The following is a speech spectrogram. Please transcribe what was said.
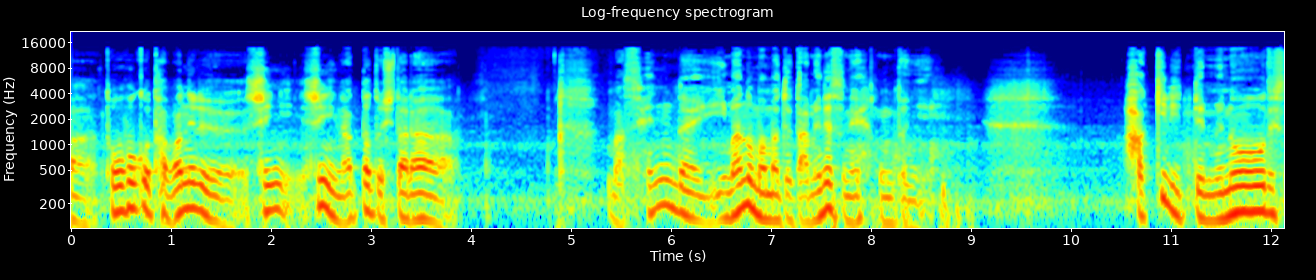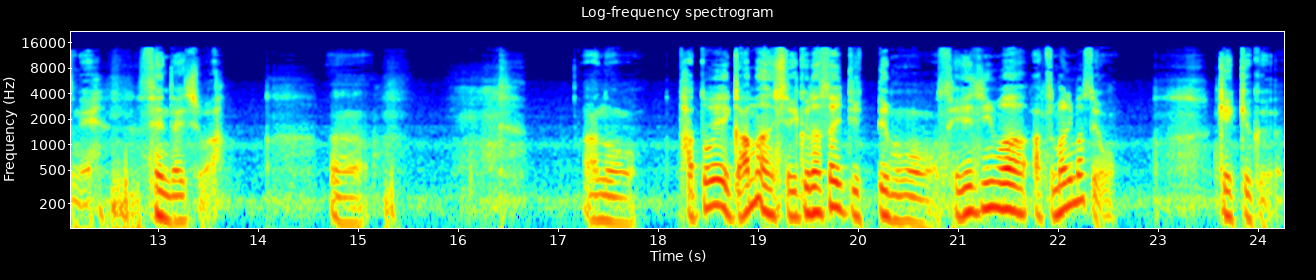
あ東北を束ねる市に市になったとしたらまあ仙台今のままじゃダメですね。本当に。はっきり言って無能ですね。仙台市は。うん。あのたとえ我慢してくださいって言っても成人は集まりますよ。結局。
